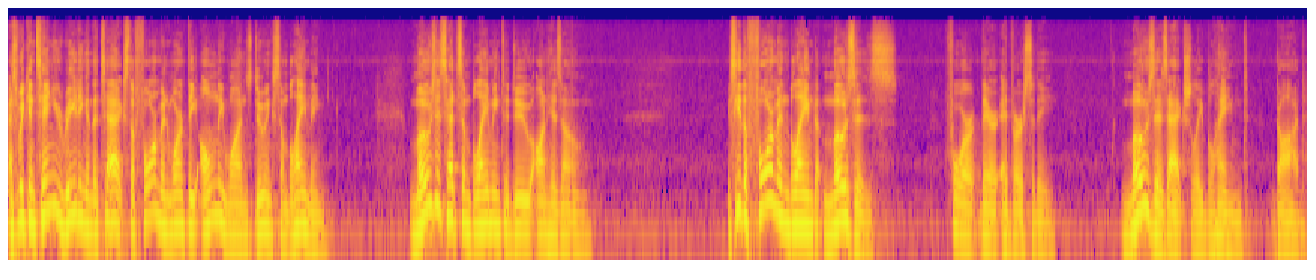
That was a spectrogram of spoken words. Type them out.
As we continue reading in the text, the foremen weren't the only ones doing some blaming. Moses had some blaming to do on his own. You see, the foreman blamed Moses for their adversity. Moses actually blamed God.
